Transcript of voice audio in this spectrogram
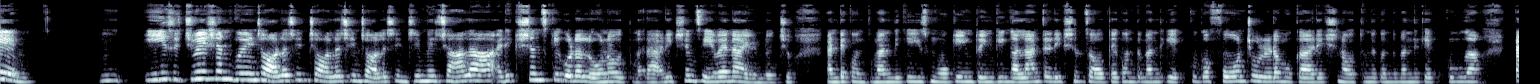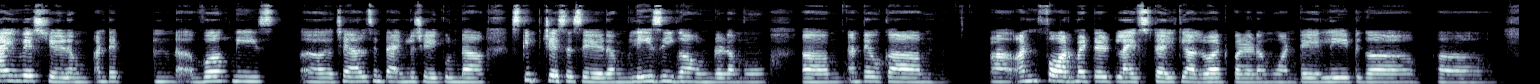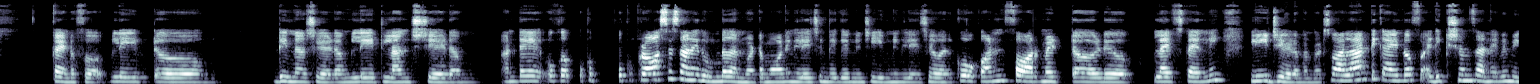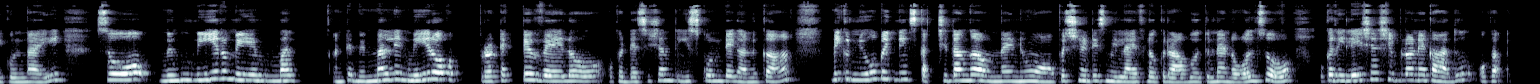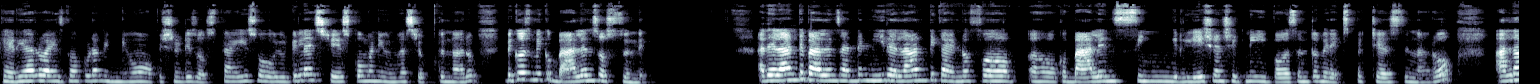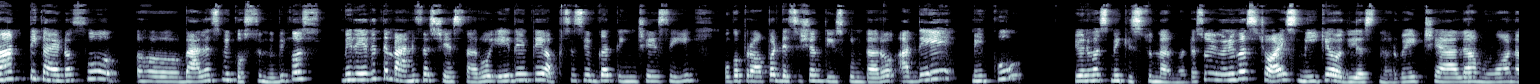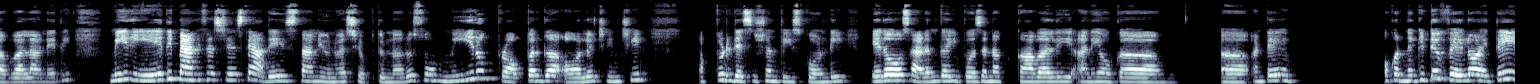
ఈ సిచ్యువేషన్ గురించి ఆలోచించి ఆలోచించి ఆలోచించి మీరు చాలా అడిక్షన్స్కి కూడా లోన్ అవుతున్నారు అడిక్షన్స్ ఏవైనా అయి ఉండొచ్చు. అంటే కొంతమందికి స్మోకింగ్ డ్రింకింగ్ అలాంటి అడిక్షన్స్ అవుతాయి. కొంతమందికి ఎక్కువగా ఫోన్ చూడడం ఒక అడిక్షన్ అవుతుంది. కొంతమందికి ఎక్కువగా టైం వేస్ట్ చేయడం. అంటే వర్క్ని చేయాల్సిన టైంలో చేయకుండా స్కిప్ చేసేసేయడం లేజీగా ఉండడము అంటే ఒక అన్ఫార్మేటెడ్ లైఫ్ స్టైల్కి అలవాటు పడడము అంటే లేట్గా కైండ్ ఆఫ్ లేట్ డిన్నర్ చేయడం లేట్ లంచ్ చేయడం. అంటే ఒక ఒక ఒక ప్రాసెస్ అనేది ఉండదు అనమాట మార్నింగ్ లేచిన దగ్గర నుంచి ఈవినింగ్ లేచే వరకు ఒక అన్ఫార్మేటెడ్ లైఫ్ స్టైల్ని లీడ్ చేయడం అనమాట సో అలాంటి కైండ్ ఆఫ్ అడిక్షన్స్ అనేవి మీకు ఉన్నాయి సో మీరు మీ అంటే మిమ్మల్ని మీరు ఒక ప్రొటెక్టివ్ వేలో ఒక డెసిషన్ తీసుకుంటే కనుక మీకు న్యూ బిగినింగ్స్ ఖచ్చితంగా ఉన్నాయి న్యూ ఆపర్చునిటీస్ మీ లైఫ్లోకి రాబోతున్నాయి. అండ్ ఆల్సో ఒక రిలేషన్షిప్లోనే కాదు ఒక కెరియర్ వైజ్గా కూడా మీకు న్యూ ఆపర్చునిటీస్ వస్తాయి. సో యూటిలైజ్ చేసుకోమని యూనివర్స్ చెప్తున్నారు. బికాస్ మీకు బ్యాలెన్స్ వస్తుంది. అది ఎలాంటి బ్యాలెన్స్ అంటే మీరు ఎలాంటి కైండ్ ఆఫ్ uh, uh, ఒక బ్యాలెన్సింగ్ రిలేషన్షిప్ని ఈ పర్సన్తో మీరు ఎక్స్పెక్ట్ చేస్తున్నారో అలాంటి కైండ్ ఆఫ్ బ్యాలెన్స్ మీకు వస్తుంది. బికాస్ మీరు ఏదైతే మేనిఫెస్ట్ చేస్తారో ఏదైతే అబ్సెసివ్గా థింక్ చేసి ఒక ప్రాపర్ డెసిషన్ తీసుకుంటారో అదే మీకు యూనివర్స్ మీకు ఇస్తుంది అనమాట సో యూనివర్స్ చాయిస్ మీకే వదిలేస్తున్నారు. వెయిట్ చేయాలా మూవ్ ఆన్ అవ్వాలా అనేది మీరు ఏది మేనిఫెస్ట్ చేస్తే అదే ఇస్తా అని యూనివర్స్ చెప్తున్నారు. సో మీరు ప్రాపర్గా ఆలోచించి అప్పుడు డెసిషన్ తీసుకోండి. ఏదో సడన్గా ఈ పర్సన్ నాకు కావాలి అని ఒక అంటే ఒక నెగిటివ్ వేలో అయితే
